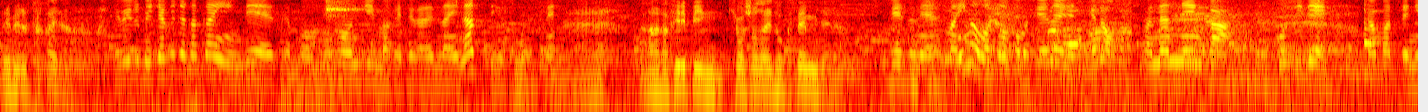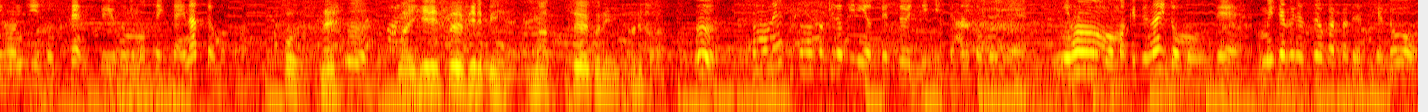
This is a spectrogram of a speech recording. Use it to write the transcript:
レベル高いなレベルめちゃくちゃ高いんでやっぱ日本人負けてられないなっていうところですね。ね。なかなかフィリピン表彰台独占みたいな。ですね、まあ、今はそうかもしれないですけど、まあ、何年か越しで頑張って日本人独占っていう風に持っていきたいなって思ってます。そうですね、うまあ、イギリス、フィリピン、まあ、強い国あるから。うん。そのね時々によって強い地域ってあると思うんで日本も負けてないと思うんでめちゃくちゃ強かったですけど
